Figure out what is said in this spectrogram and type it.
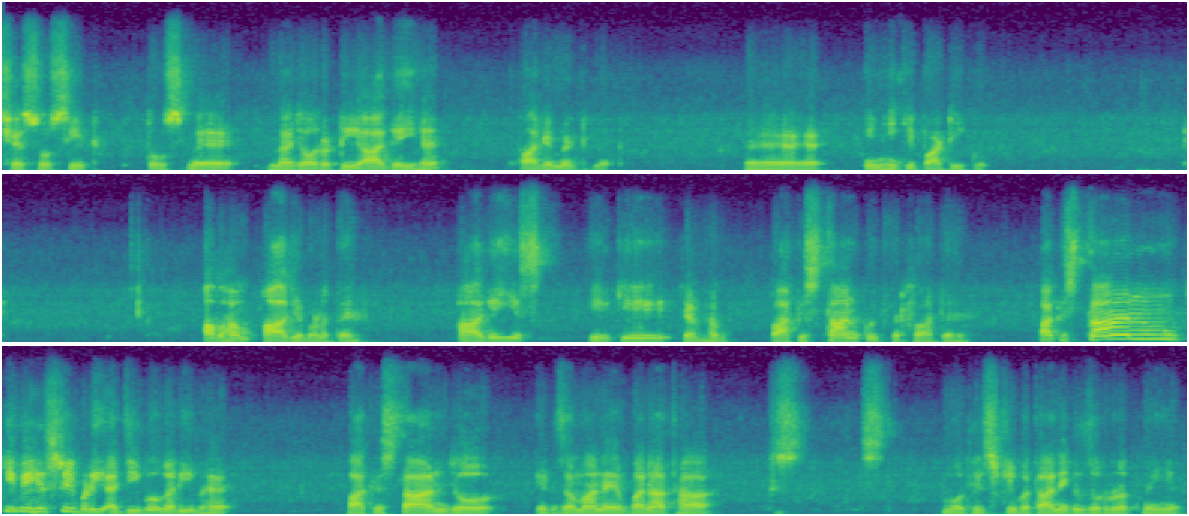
छः सौ सीट तो उसमें मेजॉरिटी आ गई है पार्लियामेंट में। इन्हीं की पार्टी को। अब हम आगे बढ़ते हैं। आगे ये ये कि जब हम पाकिस्तान को एक तरफ़ आते हैं, पाकिस्तान की भी हिस्ट्री बड़ी अजीब गरीब है। पाकिस्तान जो एक ज़माने बना था बहुत हिस्ट्री बताने की ज़रूरत नहीं है।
